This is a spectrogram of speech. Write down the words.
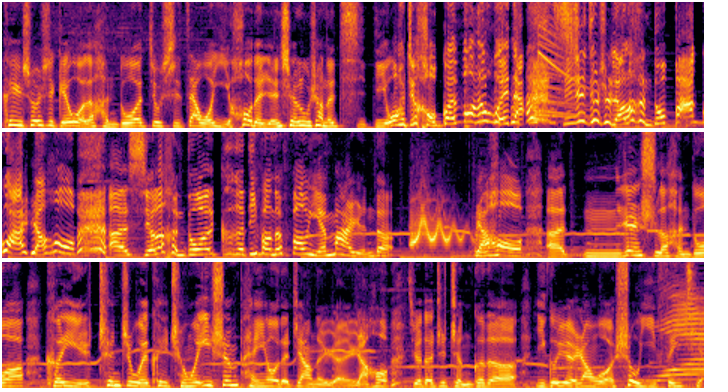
可以说是给我了很多，就是在我以后的人生路上的启迪。哇，这好官方的回答，其实就是聊了很多八卦，然后呃，学了很多。各个地方的方言骂人的，然后呃嗯认识了很多可以称之为可以成为一生朋友的这样的人，然后觉得这整个的一个月让我受益匪浅。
